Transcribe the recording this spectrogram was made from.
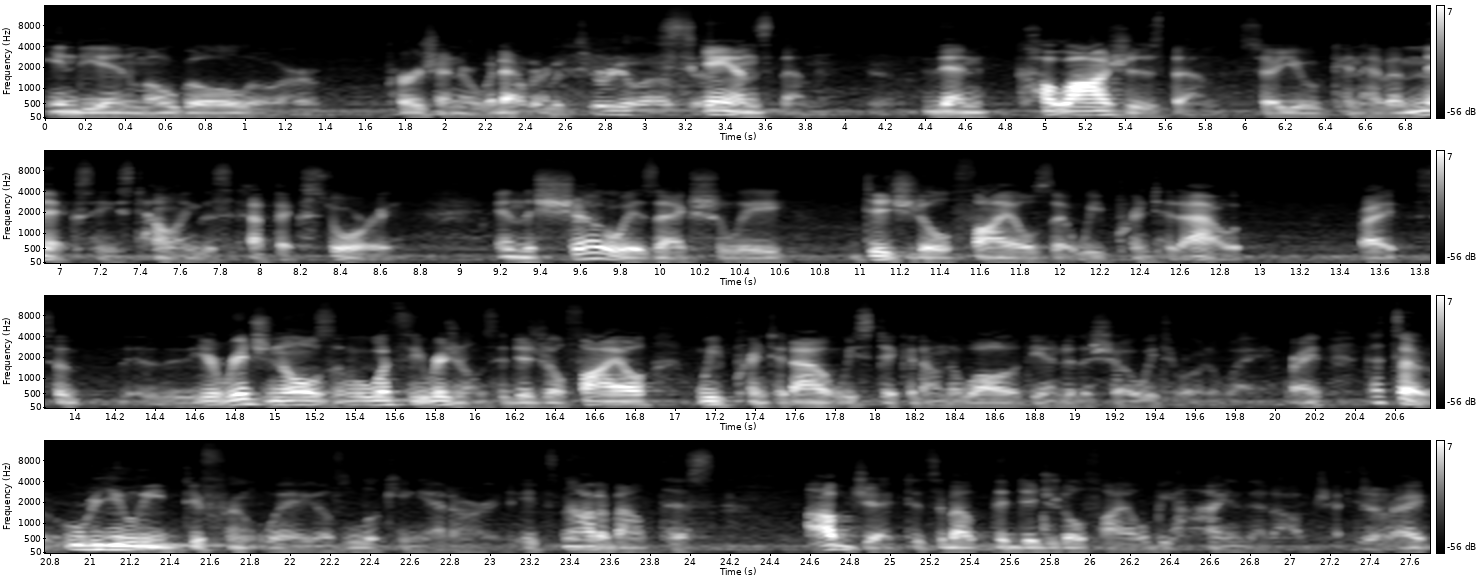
Indian, Mughal, or Persian or whatever. material out there. Scans them, Yeah. then collages them, so you can have a mix, and he's telling this epic story. And the show is actually digital files that we printed out, right? So the originals, well, what's the original? It's a digital file. We print it out, we stick it on the wall at the end of the show, we throw it away, right? That's a really different way of looking at art. It's not about this object, it's about the digital file behind that object, Yeah. right?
